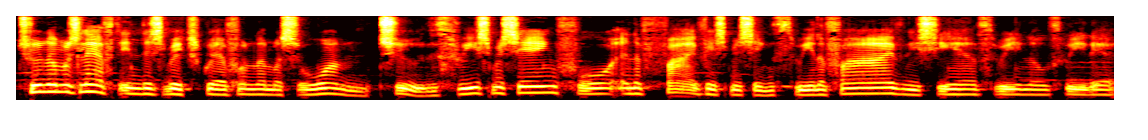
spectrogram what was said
Two numbers left in this big square for numbers one, two. The three is missing, four and the five is missing. Three and a five, we see here, three, no three there.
